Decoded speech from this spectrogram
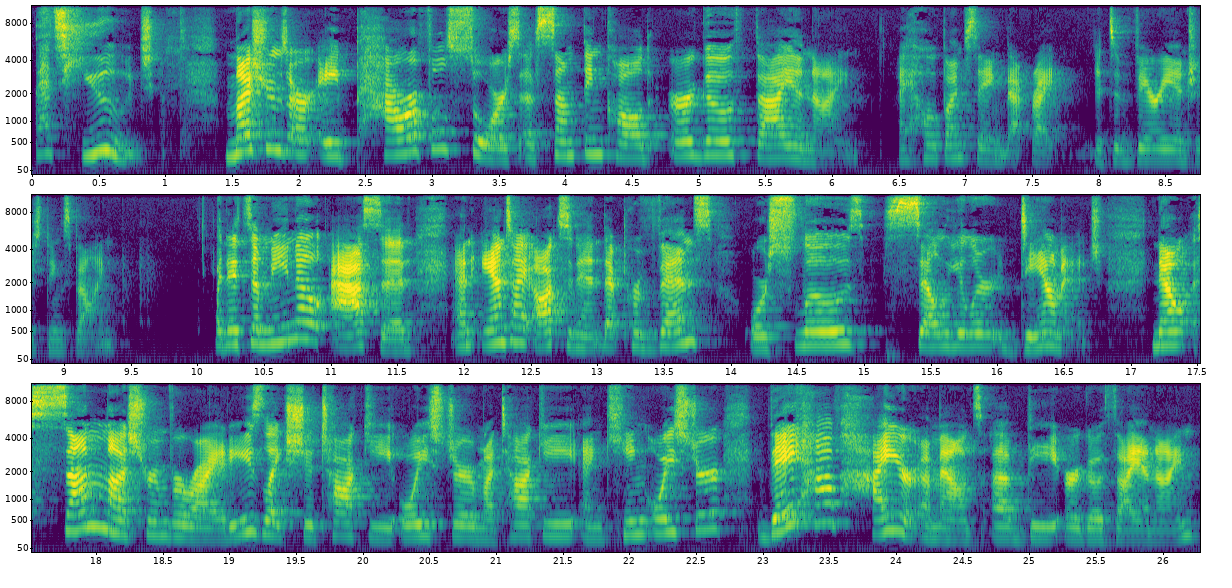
That's huge. Mushrooms are a powerful source of something called ergothioneine. I hope I'm saying that right. It's a very interesting spelling. And it's an amino acid an antioxidant that prevents or slows cellular damage. Now, some mushroom varieties like shiitake, oyster, maitake, and king oyster, they have higher amounts of the ergothioneine,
